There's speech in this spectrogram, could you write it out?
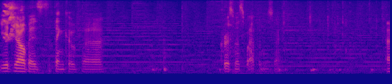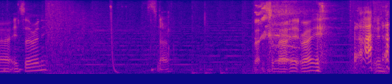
your job is to think of uh, Christmas weapons, right? Uh, is there any? Snow. That's about it, right? Yeah.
